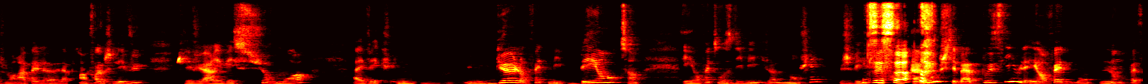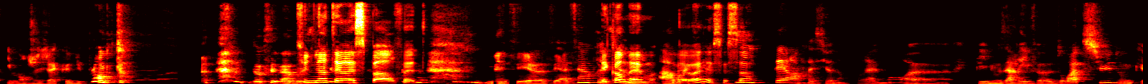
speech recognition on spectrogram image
je me rappelle euh, la première fois que je l'ai vu, je l'ai vu arriver sur moi avec une, une, gueule en fait, mais béante. Et en fait, on se dit, mais il va me manger. Je vais c'est ça. la bouche, c'est pas possible. Et en fait, bon, non, parce qu'il mange déjà que du plancton. Donc c'est pas possible. Tu ne l'intéresses pas en fait. mais c'est euh, assez impressionnant. Mais quand même. Ah ouais, c'est ça. Hyper impressionnant, vraiment. Euh, puis il nous arrive euh, droit dessus, donc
